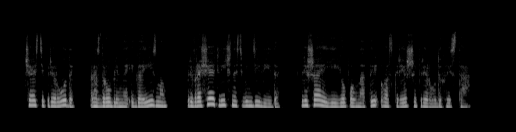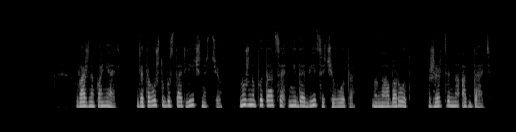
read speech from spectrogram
части природы, раздробленная эгоизмом, превращает личность в индивида, лишая ее полноты воскресшей природы Христа. Важно понять, для того, чтобы стать личностью, нужно пытаться не добиться чего-то, но наоборот, жертвенно отдать.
